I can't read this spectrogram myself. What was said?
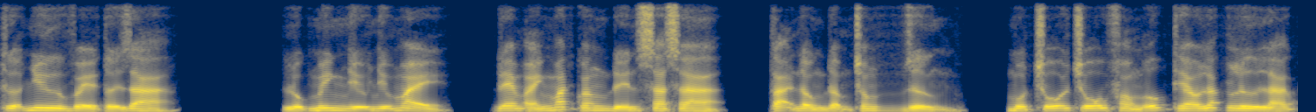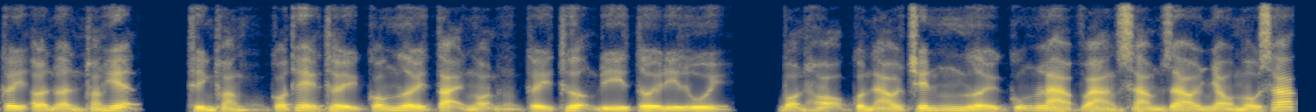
tựa như về tới ra. Lục minh nhíu nhíu mày, đem ánh mắt quăng đến xa xa, tại nồng đậm trong rừng, một chỗ chỗ phòng ốc theo lắc lư lá cây ẩn ẩn thoáng hiện, thỉnh thoảng có thể thấy có người tại ngọn cây thượng đi tới đi lui, bọn họ quần áo trên người cũng là vàng xám giao nhau màu sắc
